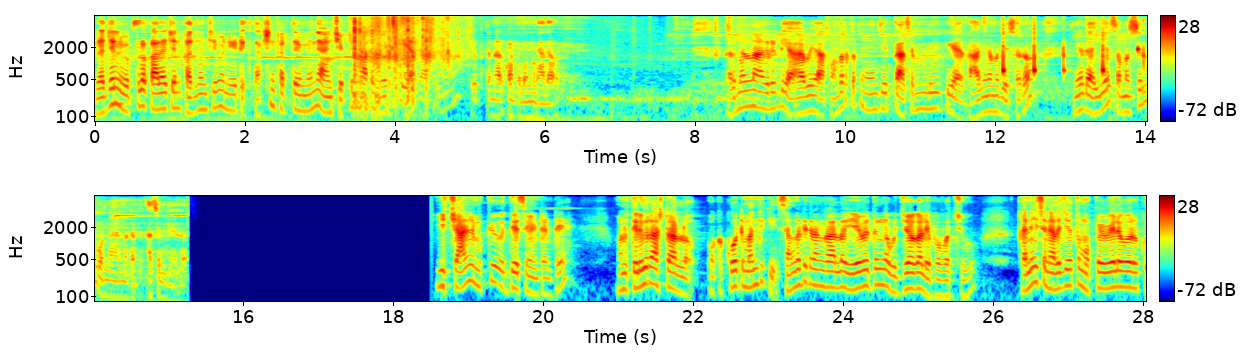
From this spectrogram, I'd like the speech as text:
ప్రజలను విప్లవ కార్యాచరణ కదిలించడమే నేటికి తక్షణ కర్తవ్యమైంది ఆయన చెప్పిన మాట నేటికి యథార్థంగా చెబుతున్నారు కొంతమంది మేధావులు. తరిమల నాగిరెడ్డి యాభై ఆరు సంవత్సరాల క్రితం ఏం చెప్పి అసెంబ్లీకి రాజీనామా చేశారో నేడు అయ్యే సమస్యలు ఉన్నాయన్నమాట అసెంబ్లీలో. ఈ ఛానల్ ముఖ్య ఉద్దేశం ఏంటంటే మన తెలుగు రాష్ట్రాల్లో ఒక కోటి మందికి సంఘటిత రంగాల్లో ఏ విధంగా ఉద్యోగాలు ఇవ్వవచ్చు కనీస నెల జీతం ముప్పై వేల వరకు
